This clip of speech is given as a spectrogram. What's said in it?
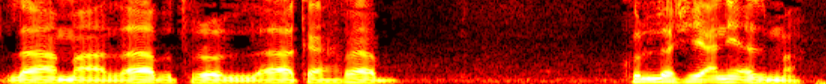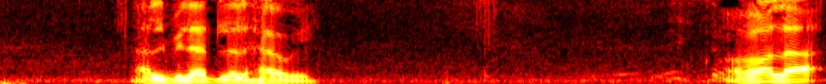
لا ماء لا بترول لا كهرب كل شيء يعني أزمة. البلاد للهاوي. غلا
